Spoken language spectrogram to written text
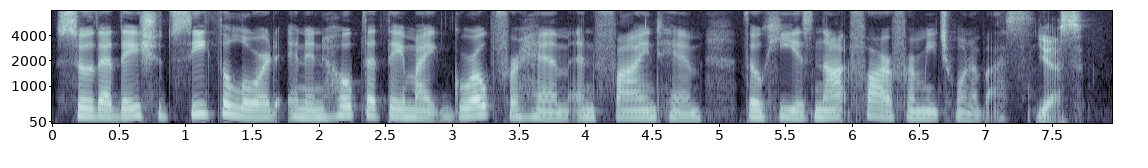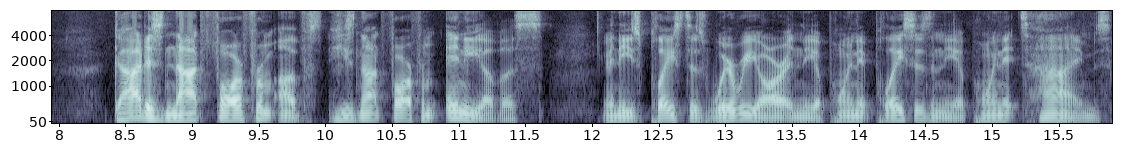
so that they should seek the Lord, and in hope that they might grope for him and find him, though he is not far from each one of us. Yes. God is not far from us. He's not far from any of us. And He's placed us where we are in the appointed places and the appointed times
